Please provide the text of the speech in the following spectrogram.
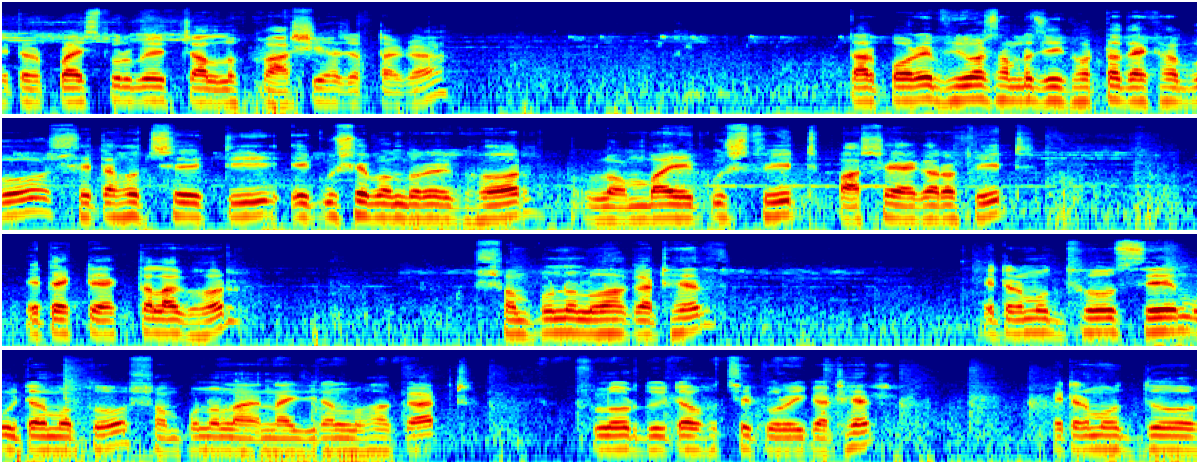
এটার প্রাইস পড়বে চার লক্ষ আশি হাজার টাকা। তারপরে ভিউয়ার্স আমরা যে ঘরটা দেখাবো, সেটা হচ্ছে একটি একুশে বন্দরের ঘর। লম্বা একুশ ফিট, পাশে এগারো ফিট। এটা একটা একতলা ঘর, সম্পূর্ণ লোহা কাঠের। এটার মধ্যেও সেম ওইটার মতো, সম্পূর্ণ লা- নাইজেরিয়ান লোহা কাঠ। ফ্লোর দুইটা হচ্ছে কোরই কাঠের। এটার মধ্যে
